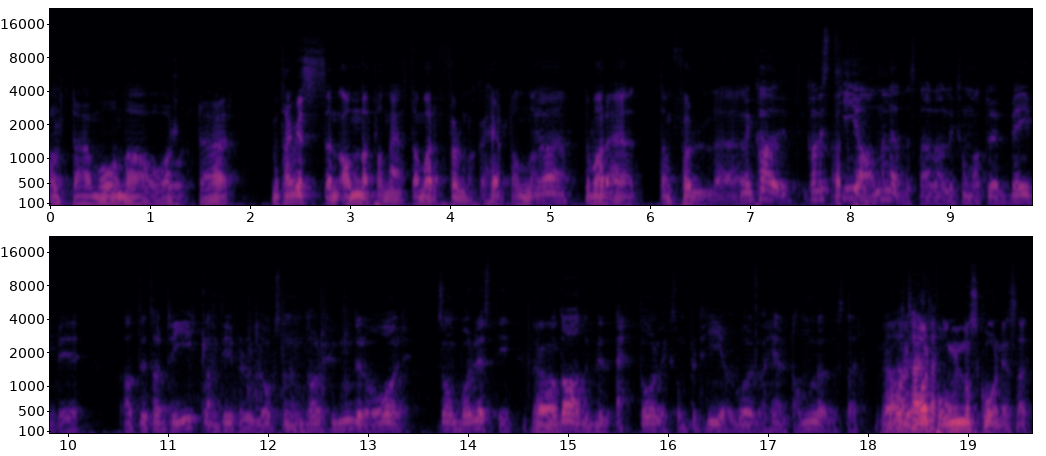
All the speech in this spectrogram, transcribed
alt det her måneder og alt det her. Men tenk hvis en annen planet de bare følger noe helt annet. Ja, ja. Det er bare De følger Men hva, hva hvis tida er annerledes der, da? Liksom At du er baby, at det tar dritlang tid før du blir voksen? Det tar 100 år. Sånn vår tid. Ja, Og da hadde det blitt ett år, liksom, for tida går jo helt annerledes der. ja Vi går på ungdomsskolen i sånn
